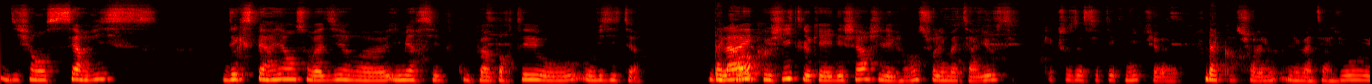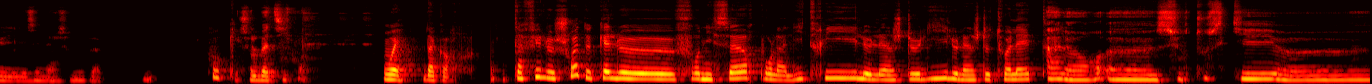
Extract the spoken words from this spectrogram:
différents services d'expérience, on va dire, immersive qu'on peut apporter aux, visiteurs. Là, EcoGIT, le cahier des charges, il est vraiment sur les matériaux. C'est quelque chose d'assez technique. D'accord. Sur les, les, matériaux et les énergies renouvelables. Ok. Sur le bâti, quoi. Ouais, d'accord. Tu as fait le choix de quel euh, fournisseur pour la literie, le linge de lit, le linge de toilette? Alors, euh, sur tout ce qui est euh,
